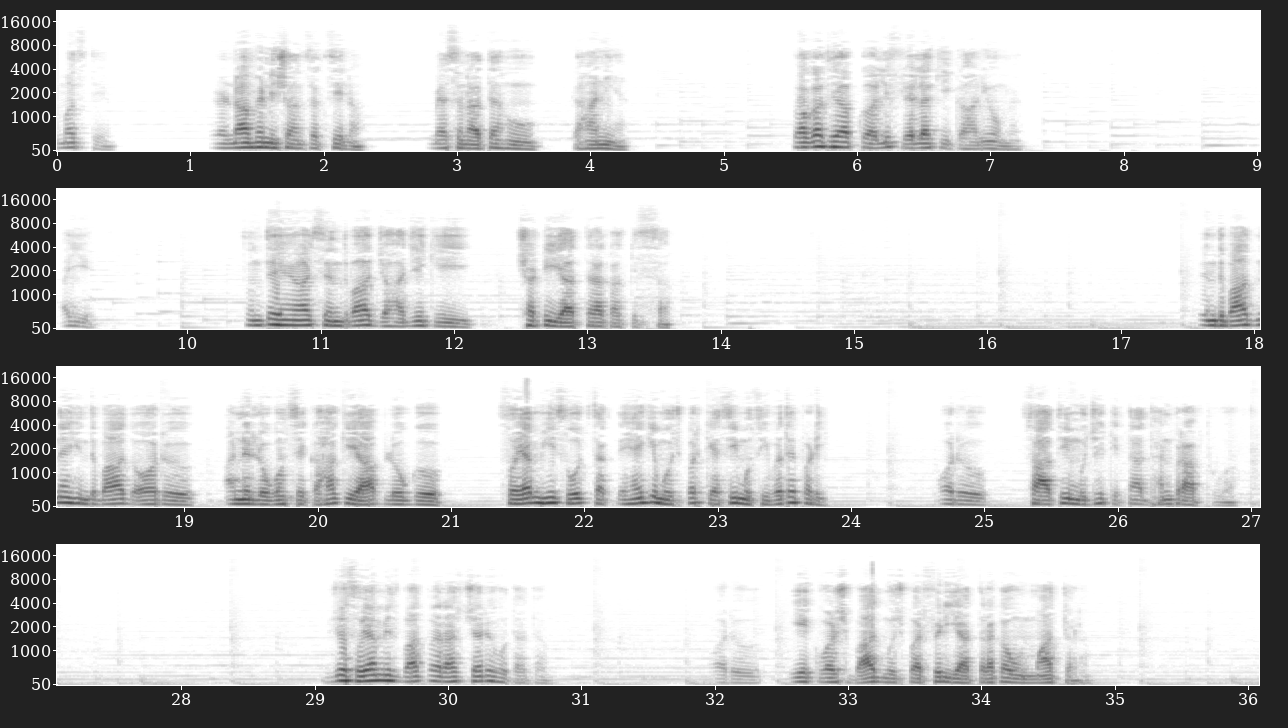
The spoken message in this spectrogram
नमस्ते मेरा नाम है निशान सक्सेना। मैं सुनाता हूँ कहानियाँ। स्वागत है आपका अलिफ लैला की कहानियों में। आइए, सुनते हैं आज सिंधबाद जहाजी की छठी यात्रा का किस्सा। सिंधबाद ने हिंदबाद और अन्य लोगों से कहा कि आप लोग स्वयं ही सोच सकते हैं कि मुझ पर कैसी मुसीबतें पड़ी और साथ ही मुझे कितना धन प्राप्त हुआ। मुझे स्वयं इस बात पर आश्चर्य होता था। और एक वर्ष बाद मुझ पर फिर यात्रा का उन्माद चढ़ा।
